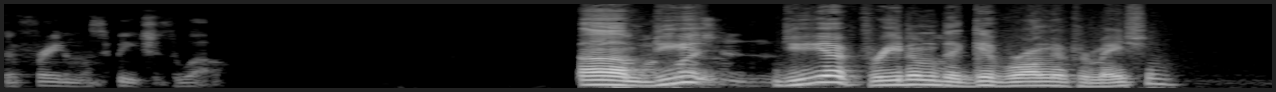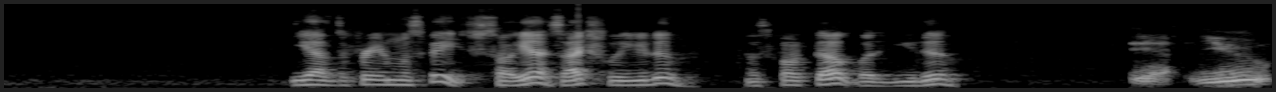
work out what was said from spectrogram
the freedom of speech as well. Um, My do you question- do you have freedom to give wrong information? You have the freedom of speech, so yes, actually, you do. It's fucked up, but you do. Yeah, you.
